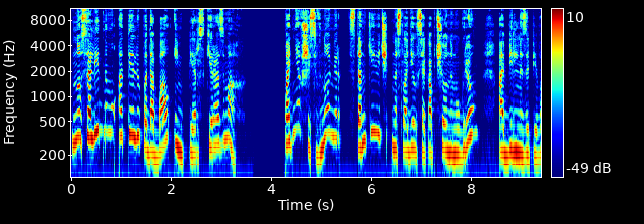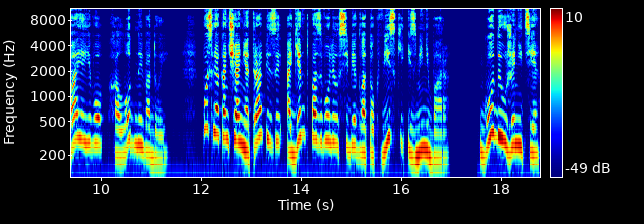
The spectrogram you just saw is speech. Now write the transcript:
но солидному отелю подобал имперский размах. Поднявшись в номер, Станкевич насладился копченым угрем, обильно запивая его холодной водой. После окончания трапезы агент позволил себе глоток виски из мини-бара. Годы уже не те.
